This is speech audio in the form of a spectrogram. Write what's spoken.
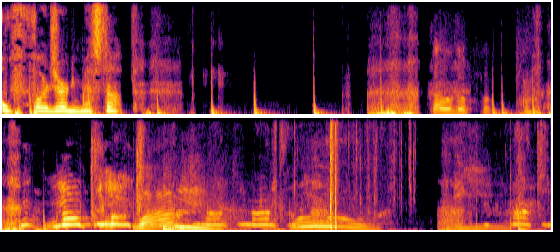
Oh, fudge, I already messed up. Go, go, go. Monkey, monkey, One. monkey, monkey, Ooh. monkey, monkey,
